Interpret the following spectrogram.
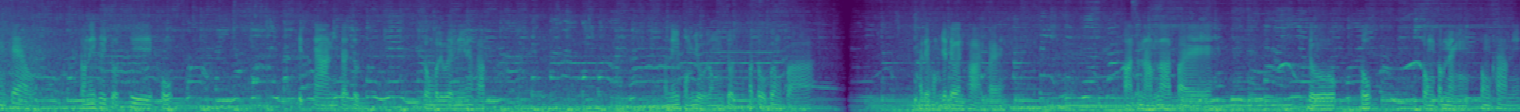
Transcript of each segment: ำตะพังแก้ว ตรงนี้คือจุดที่พุปิดงานนี่จะจุดตรงบริเวณนี้นะครับ ตอนนี้ผมอยู่ตรงจุดประตูเฟื่องฟ้า เดี๋ยวผมจะเดินผ่านไป ผ่านสนามลาดไป ดูพุตรงตำแหน่งตรงข้ามนี้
